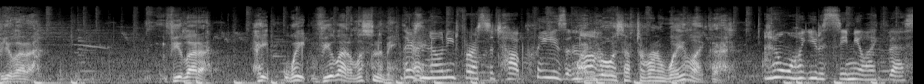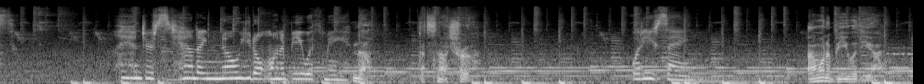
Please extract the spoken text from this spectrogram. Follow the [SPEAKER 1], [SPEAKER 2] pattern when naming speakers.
[SPEAKER 1] Violetta. Violetta. Hey, wait, Violetta, listen to me.
[SPEAKER 2] There's
[SPEAKER 1] hey.
[SPEAKER 2] no need for us to talk, please.
[SPEAKER 1] Why do you always have to run away like that?
[SPEAKER 2] I don't want you to see me like this. I understand. I know you don't want to be with me.
[SPEAKER 1] No, that's not true.
[SPEAKER 2] What are you saying?
[SPEAKER 1] I want to be with you.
